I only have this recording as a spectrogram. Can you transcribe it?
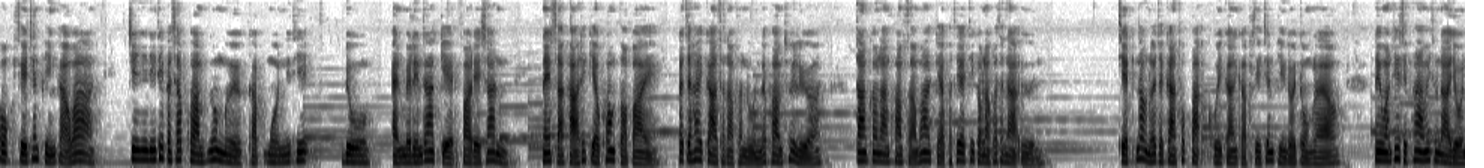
6. เสียเจิ้นผิงกล่าวว่า จีนยินดีที่กระชับความร่วมมือกับมูลนิธิ Bill and Melinda Gates Foundation ในสาขาที่เกี่ยวข้องต่อไป และจะให้การสนับสนุนและความช่วยเหลือ ตามกำลังความสามารถแก่ประเทศที่กำลังพัฒนาอื่น 7. นอกเหนือจากการพบปะคุยกันกับสีเจิ้นผิงโดยตรงแล้ว ในวันที่ 15 มิถุนายน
